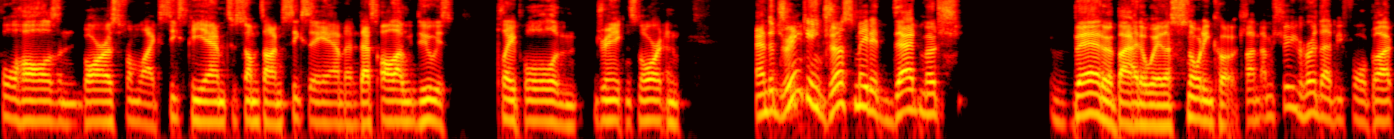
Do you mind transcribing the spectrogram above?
pool halls and bars from like 6 p.m. to sometimes 6 a.m. And that's all I would do is play pool and drink and snort. And And the drinking just made it that much better, by the way, the snorting Coke. I'm, I'm sure you've heard that before, but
